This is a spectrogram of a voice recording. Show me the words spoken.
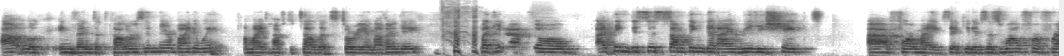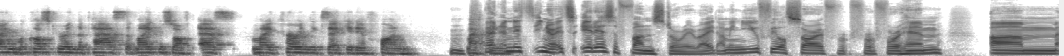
Outlook invented colors in there, by the way. I might have to tell that story another day. but yeah, so I think this is something that I really shaped uh, for my executives as well for Frank McCosker in the past at Microsoft as my current executive, Juan. Mm. And, and, it's you know it's it is a fun story, right? I mean, you feel sorry for for, for him um,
